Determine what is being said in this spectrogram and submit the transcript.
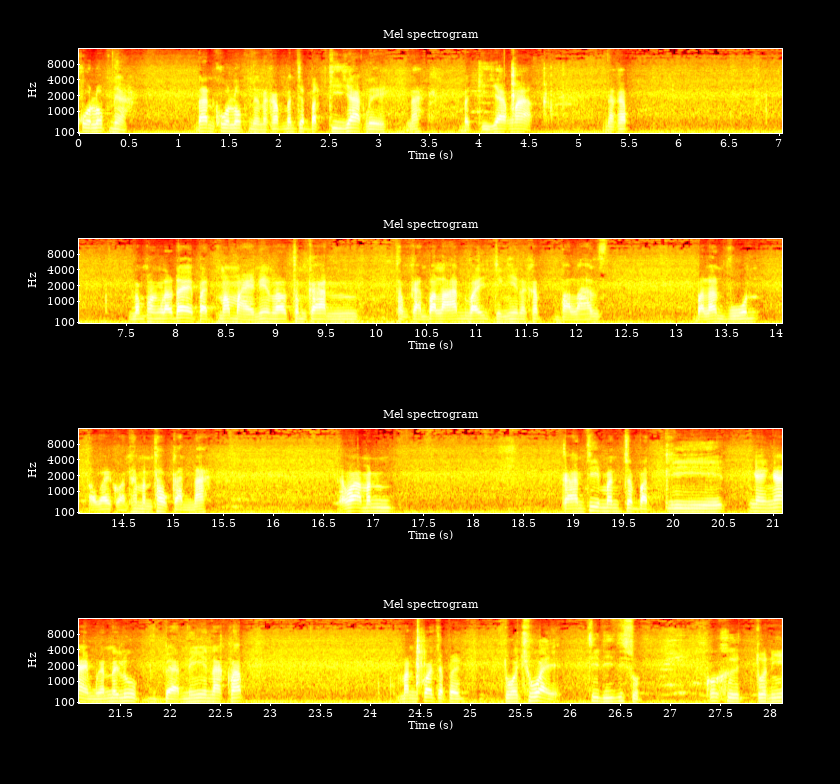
ขั้วลบเนี่ยด้านขั้วลบเนี่ยนะครับ มันจะบัดกียากเลยนะบัดกียากมากนะครับลำพังเราได้บัตรมาใหม่เนี่ยเราทำการทำการบาลานซ์ไว้อย่างนี้นะครับบาลานซ์บาลานซ์โวลต์เอาไว้ก่อนให้มันเท่ากันนะ แต่ว่ามันการที่มันจะบัดกีง่าย ๆ เหมือนในรูปแบบนี้นะครับ มันก็จะเป็นตัวช่วยที่ดีที่สุดก็คือตัวนี้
